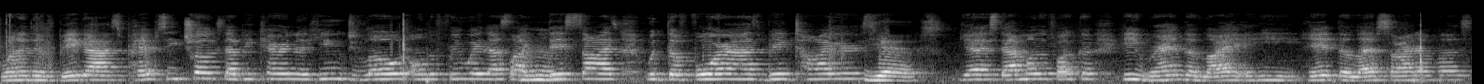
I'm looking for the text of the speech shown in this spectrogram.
One of them big ass Pepsi trucks that be carrying a huge load on the freeway that's like Mhm. this size with the four ass big tires. Yes. Yes, that motherfucker. He ran the light and he hit the left side of us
